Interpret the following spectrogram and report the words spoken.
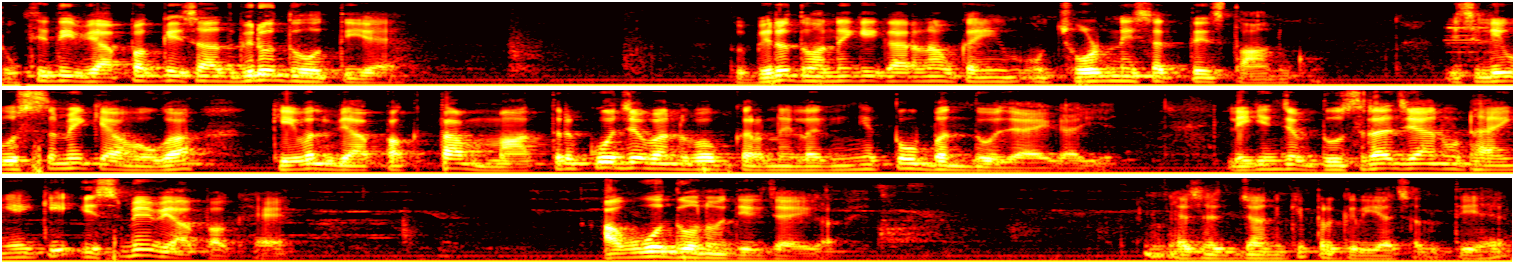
तो स्थिति व्यापक के साथ विरुद्ध होती है। तो विरुद्ध होने के कारण आप कहीं छोड़ नहीं सकते स्थान को। इसलिए उस समय क्या होगा, केवल व्यापकता मात्र को जब अनुभव करने लगेंगे तो बंद हो जाएगा ये। लेकिन जब दूसरा ज्ञान उठाएँगे कि इसमें व्यापक है, अब वो दोनों दिख जाएगा फिर। ऐसे जन की प्रक्रिया चलती है।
